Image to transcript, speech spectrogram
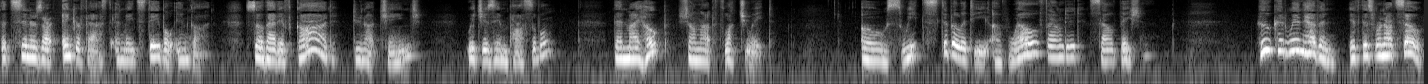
that sinners are anchor fast and made stable in God, so that if God do not change, which is impossible, then my hope shall not fluctuate. Oh, sweet stability of well founded salvation! Who could win heaven if this were not so?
